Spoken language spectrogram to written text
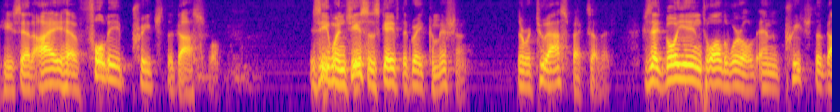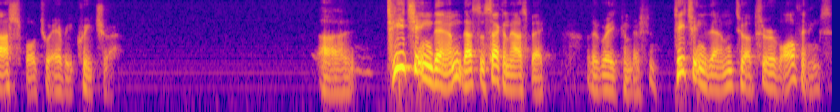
he said, I have fully preached the gospel. You see, when Jesus gave the Great Commission, there were two aspects of it. He said, Go ye into all the world and preach the gospel to every creature. Uh, teaching them, that's the second aspect of the Great Commission, teaching them to observe all things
